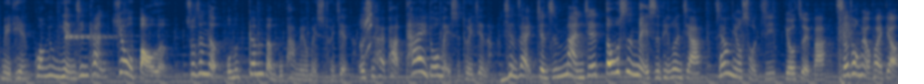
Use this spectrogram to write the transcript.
每天光用眼睛看就饱了。说真的，我们根本不怕没有美食推荐，而是害怕太多美食推荐啊！现在简直满街都是美食评论家，只要你有手机、有嘴巴、舌头没有坏掉，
